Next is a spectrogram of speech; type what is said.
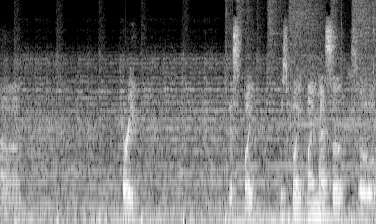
uh, break, despite despite my mess up. So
